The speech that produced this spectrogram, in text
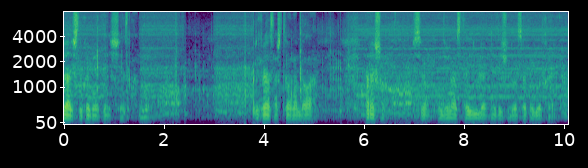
Жаль, что комета исчезла. Ну, прекрасно, что она была. Хорошо. Все. 12 июля 2020 год, Харьков.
